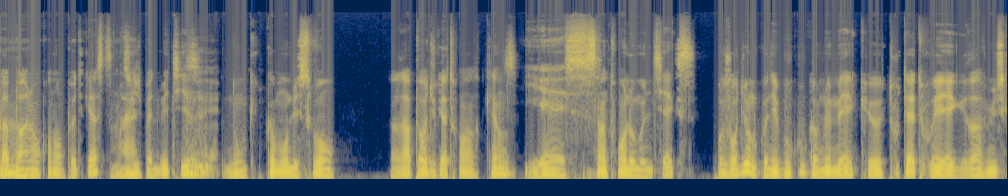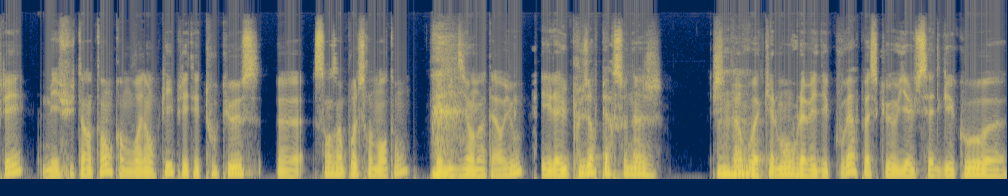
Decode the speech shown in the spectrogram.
pas Mhm. parlé encore dans le podcast, Ouais. si je dis pas de bêtises. Ouais. Donc, comme on l'est souvent, rappeur du 95, Yes. Saint-Ouen Lomontiex. Aujourd'hui, on le connaît beaucoup comme le mec euh, tout tatoué, grave musclé. Mais fut un temps, comme on voit dans le clip, il était tout queue, euh, sans un poil sur le menton, comme il dit en interview. Et il a eu plusieurs personnages. Je sais pas Mhm. vous à quel moment vous l'avez découvert, parce qu'il y a eu Seth Gecko, euh,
